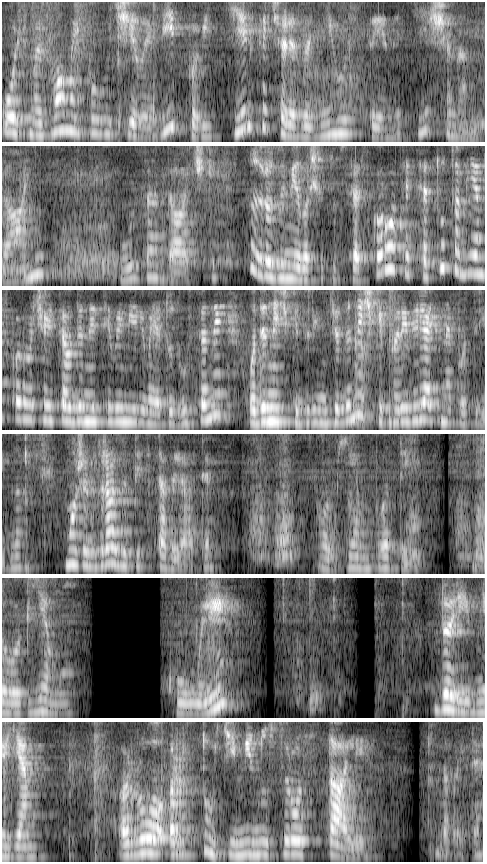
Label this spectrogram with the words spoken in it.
Ось ми з вами і отримали відповідь тільки через одні густини, ті, що нам дані у задачки. Ну, зрозуміло, що тут все скоротиться, тут об'єм скорочується одиниці вимірювання, тут густини, одинички дорівнюють одинички, перевіряти не потрібно. Можемо зразу підставляти об'єм води до об'єму кулі дорівнює ро ртуті мінус ро сталі. Давайте.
